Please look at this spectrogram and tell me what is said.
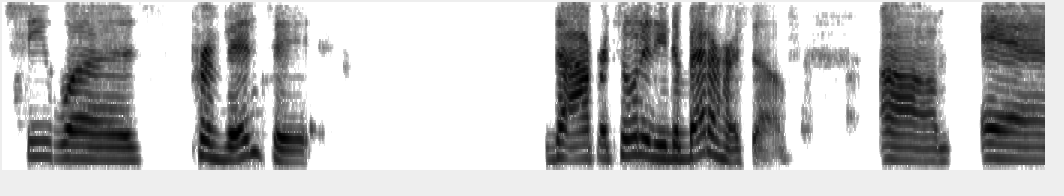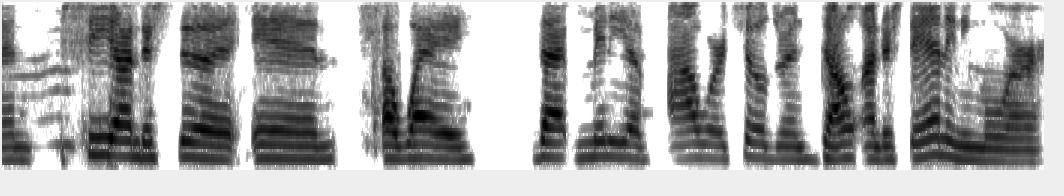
she was prevented the opportunity to better herself. Um, and she understood in a way that many of our children don't understand anymore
